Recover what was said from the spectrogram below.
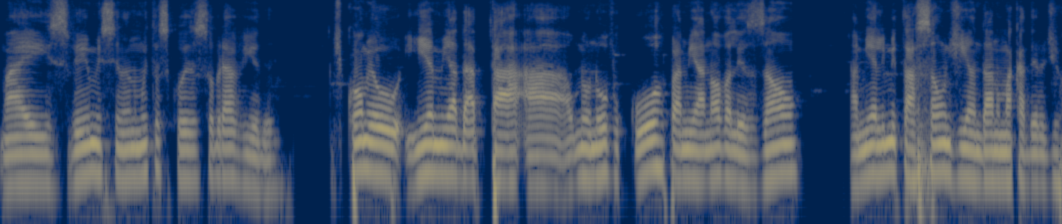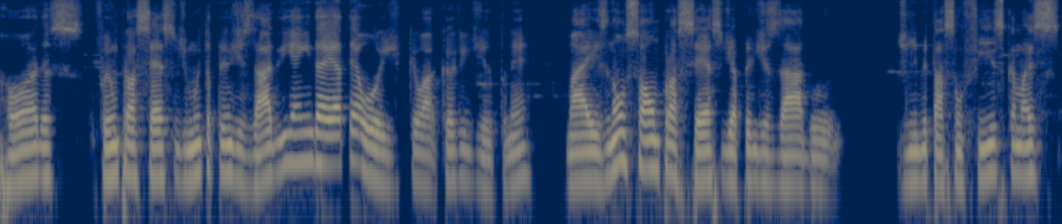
mas veio me ensinando muitas coisas sobre a vida de como eu ia me adaptar ao meu novo corpo, à minha nova lesão, a minha limitação de andar numa cadeira de rodas. Foi um processo de muito aprendizado e ainda é até hoje, que eu, que eu acredito, né? Mas não só um processo de aprendizado de limitação física, mas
